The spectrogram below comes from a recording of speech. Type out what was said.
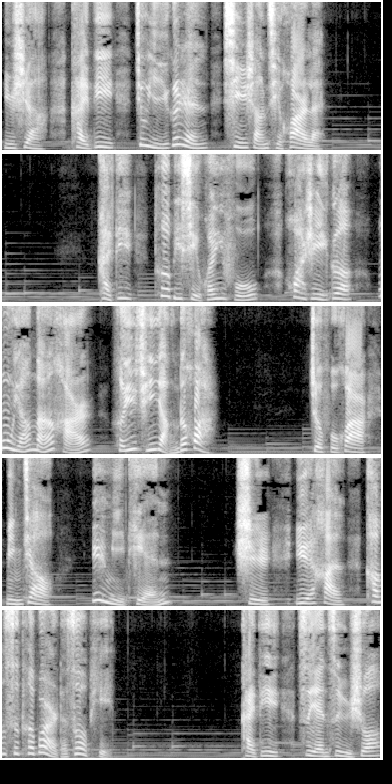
于是啊，凯蒂就一个人欣赏起画来。凯蒂特别喜欢一幅画着一个牧羊男孩。和一群羊的画。这幅画名叫《玉米田》，是约翰·康斯特布尔的作品。凯蒂自言自语说：“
